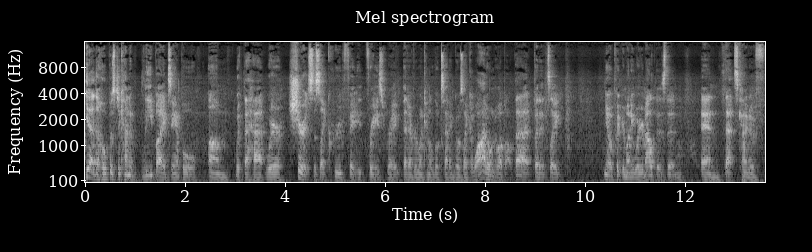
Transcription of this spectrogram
yeah, the hope was to kind of lead by example um, with the hat, where sure it's this like crude fa- phrase, right, that everyone kind of looks at and goes like, "Well, I don't know about that," but it's like, you know, put your money where your mouth is, then, and that's kind of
